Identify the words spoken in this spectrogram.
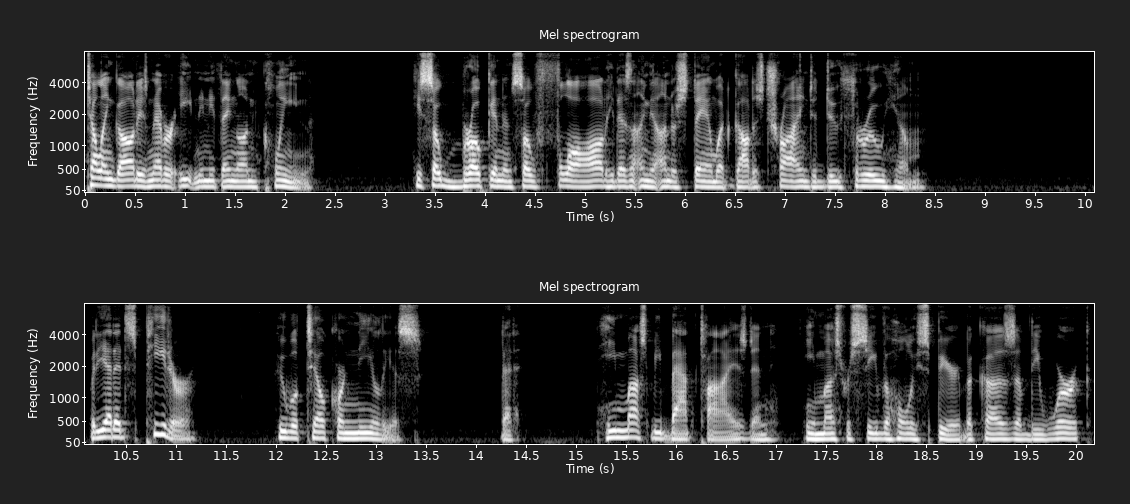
telling God he's never eaten anything unclean. He's so broken and so flawed, he doesn't even understand what God is trying to do through him. But yet it's Peter who will tell Cornelius that he must be baptized and he must receive the Holy Spirit because of the work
